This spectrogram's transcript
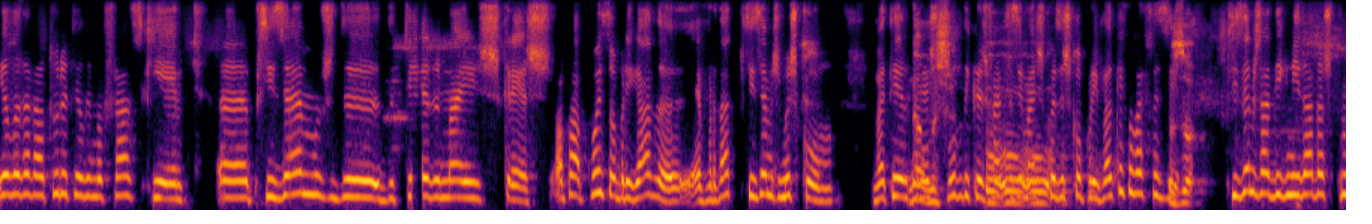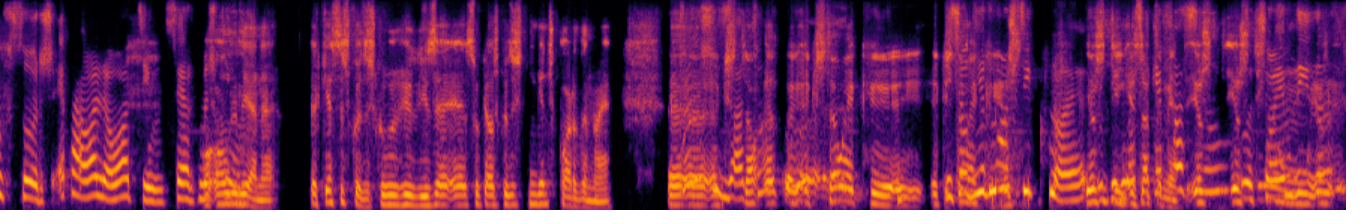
ele a dada altura tem ali uma frase que é: uh, precisamos de, de, ter mais creches. Opa, pois obrigada, é verdade, precisamos, mas como? Vai ter não, creches mas, públicas, vai oh, fazer mais oh, coisas com o privado, o que é que ele vai fazer? Mas, oh, precisamos dar dignidade aos professores. É pá, olha, ótimo, certo, mas. Oh, Liliana, é que essas coisas que o Rio diz é, é, são aquelas coisas que ninguém discorda, não é? Pois, a, questão, a, a, questão, é que. A questão Isso é o diagnóstico, é não é? Eles tinham, é exatamente. É fácil, eles, eles, tinham, é eles,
